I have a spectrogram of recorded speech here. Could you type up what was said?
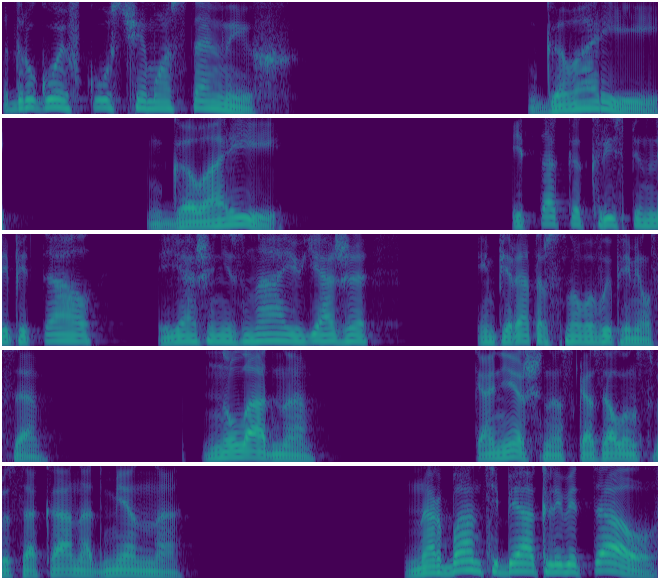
другой вкус, чем у остальных. Говори, говори. И так как Криспин лепетал, «Я же не знаю, я же...» Император снова выпрямился. «Ну ладно». «Конечно», — сказал он свысока, надменно. «Нарбан тебя оклеветал.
